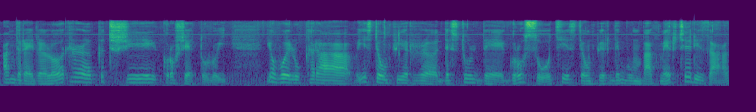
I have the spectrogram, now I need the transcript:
andrelelor cât și croșetului. Eu voi lucra, este un fir uh, destul de grosuț, este un fir de bumbac mercerizat.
